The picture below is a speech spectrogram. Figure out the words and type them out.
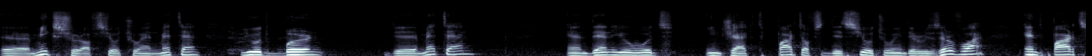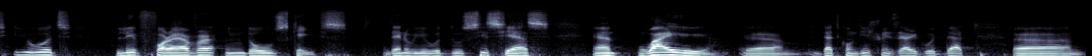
uh, mixture of CO2 and methane, you would burn the methane, and then you would inject part of the CO2 in the reservoir, and part you would live forever in those caves. And then we would do CCS, and why um, that condition is very good, that um,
